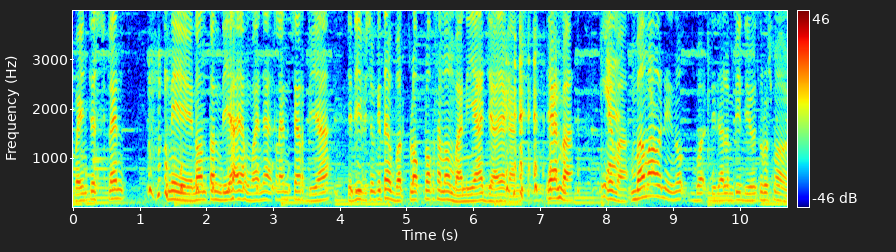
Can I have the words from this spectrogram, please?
Mbak Inces kalian nih nonton dia yang banyak kalian share dia. Jadi besok kita buat vlog-vlog sama Mbak Nia aja ya kan? ya kan Mbak? Iya. Mbak. Mbak mau nih no, buat di dalam video terus mau.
